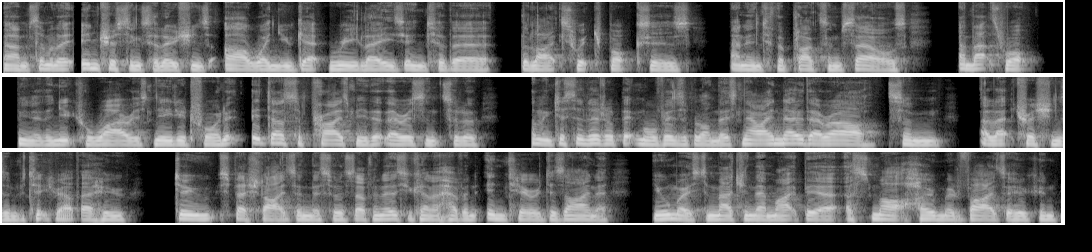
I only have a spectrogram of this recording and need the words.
Um, some of the interesting solutions are when you get relays into the, the light switch boxes and into the plugs themselves. And that's what, you know, the neutral wire is needed for. And it, it does surprise me that there isn't sort of something just a little bit more visible on this. Now, I know there are some electricians in particular out there who do specialize in this sort of stuff. And as you kind of have an interior designer, you almost imagine there might be a, a smart home advisor who can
